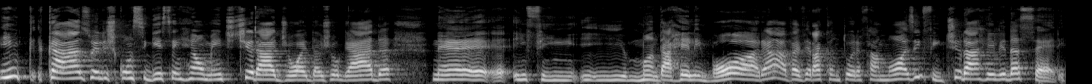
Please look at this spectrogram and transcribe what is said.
em caso eles conseguissem realmente tirar a Joy da jogada, né? Enfim, e mandar ele embora, ah, vai virar cantora famosa, enfim, tirar ele da série.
